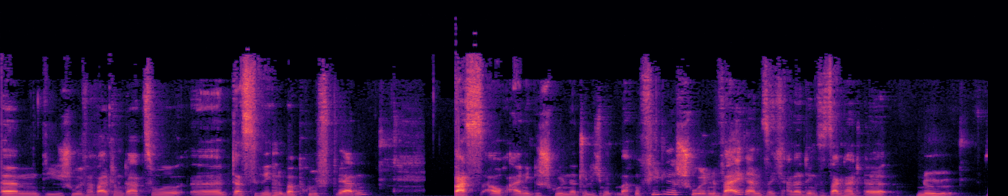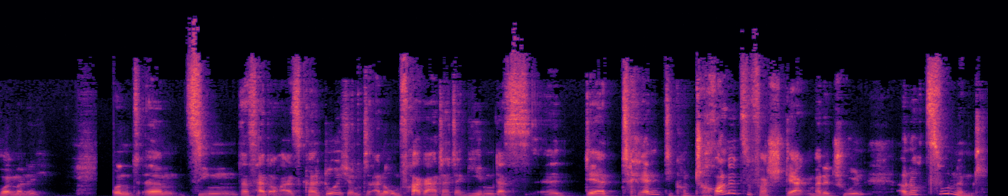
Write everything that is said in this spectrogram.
ähm, die Schulverwaltung dazu, äh, dass die Regeln überprüft werden. Was auch einige Schulen natürlich mitmachen. Viele Schulen weigern sich allerdings und sagen halt, äh, nö, wollen wir nicht und ähm, ziehen das halt auch eiskalt durch. Und eine Umfrage hat halt ergeben, dass äh, der Trend, die Kontrolle zu verstärken bei den Schulen, auch noch zunimmt.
